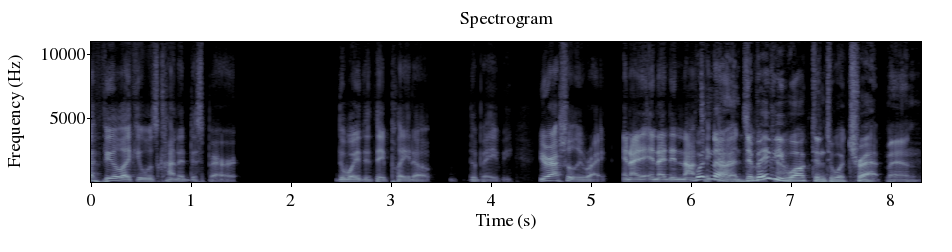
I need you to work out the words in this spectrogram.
I feel like it was kind of disparate the way that they played up the baby. You're absolutely right, and I and I did not. But take nah, that the baby account. walked into a trap, man.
